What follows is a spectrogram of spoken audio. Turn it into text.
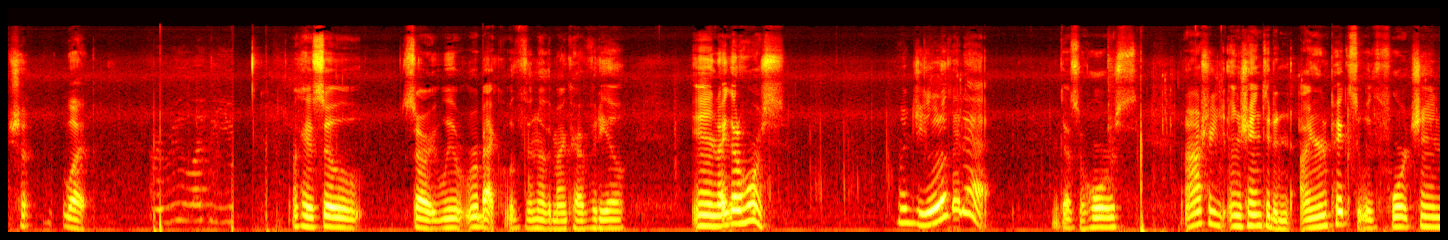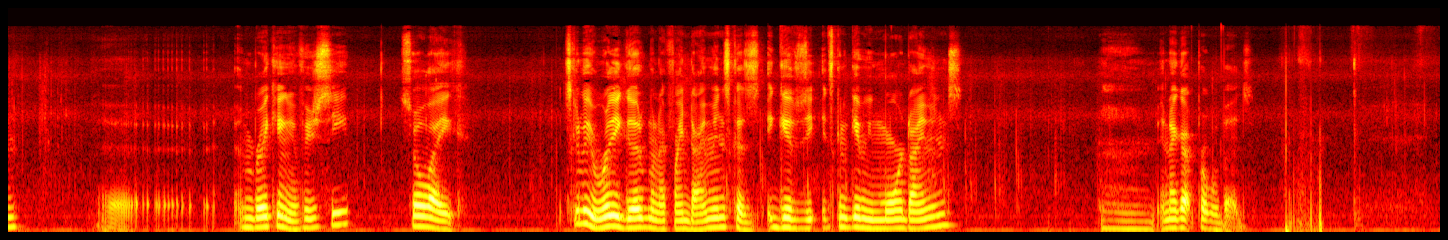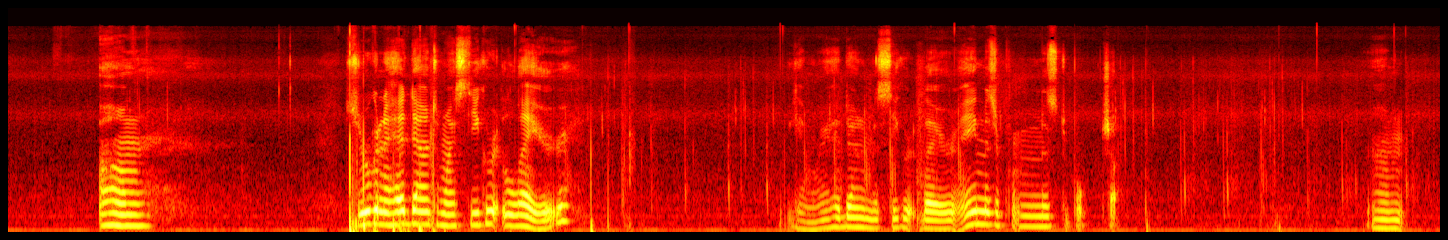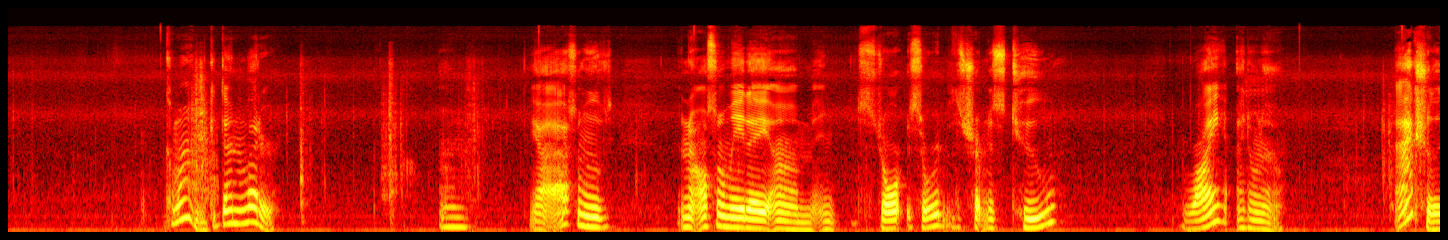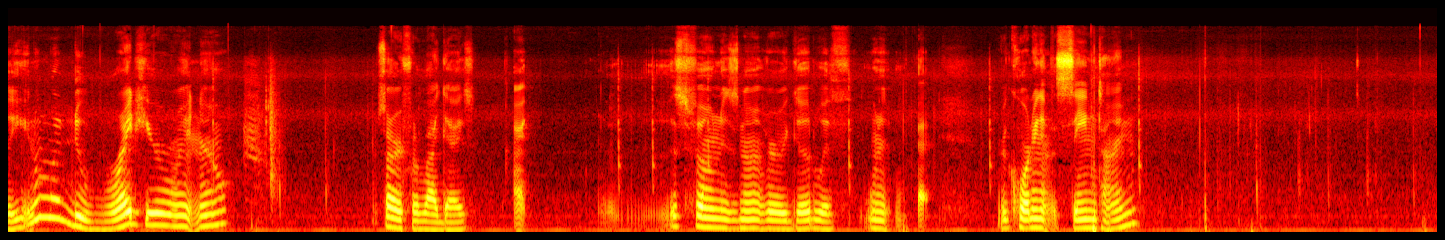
Shut. What? Really like. Okay, so sorry, we we're back with another Minecraft video, and I got a horse. Would you look at that? I got a horse. I actually enchanted an iron picks with fortune, uh, unbreaking and efficiency. So like, it's gonna be really good when I find diamonds because it gives it's gonna give me more diamonds. Um, and I got purple beds. Um. So we're gonna head down to my secret lair. Yeah, we're gonna head down to my secret lair. Hey, Mr. P Mr. Pork. Um. Come on, get down the ladder. Um. Yeah, I also moved, and I also made a um sword with sharpness two. Why? I don't know. Actually, you know what to do right here, right now? Sorry for the lag, guys. I this phone is not very good with when it, uh, recording at the same time.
